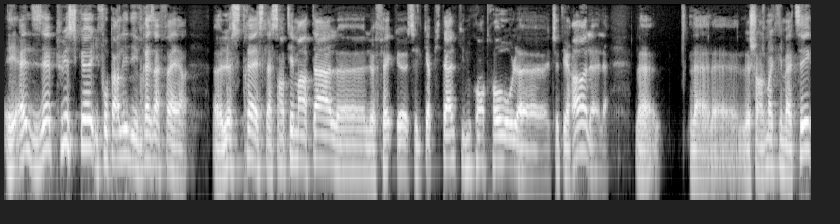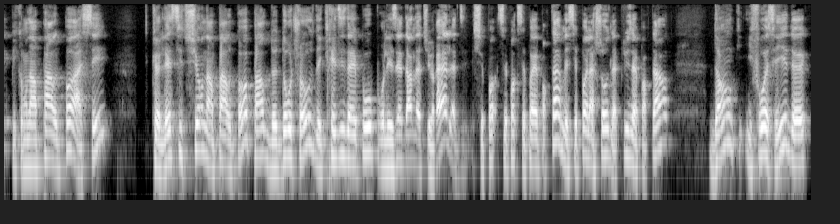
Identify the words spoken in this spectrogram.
Et elle disait, puisqu'il faut parler des vraies affaires, euh, le stress, la santé mentale, le fait que c'est le capital qui nous contrôle, etc., le changement climatique, puis qu'on n'en parle pas assez, que l'institution n'en parle pas, parle de d'autres choses, des crédits d'impôt pour les aidants naturels. Elle dit, Je sais pas, c'est pas que c'est pas important, mais c'est pas la chose la plus importante. Donc, il faut essayer de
